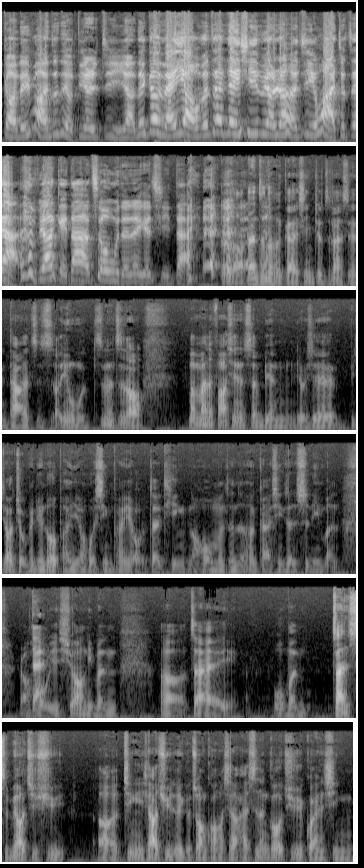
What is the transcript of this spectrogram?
搞得一好像真的有第二季一样，那根本没有，我们在内心没有任何计划，就这样，不要给大家错误的那个期待。对了，但真的很开心，就这段时间大家的支持啊，因为我们真的知道。慢慢的发现身边有些比较久没联络的朋友或新朋友在听，然后我们真的很开心认识你们，然后也希望你们，呃，在我们暂时没有继续呃经营下去的一个状况下，还是能够继续关心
